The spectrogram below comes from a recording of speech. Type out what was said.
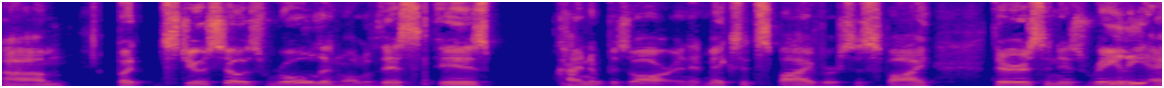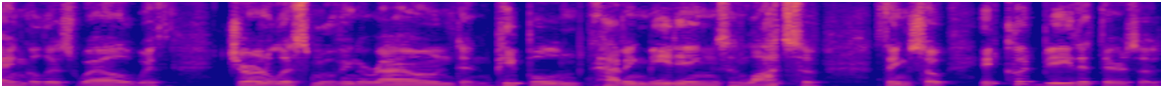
Um, but Stiuso's role in all of this is kind of bizarre, and it makes it spy versus spy. There's an Israeli angle as well, with journalists moving around and people having meetings and lots of things. So it could be that there's a,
